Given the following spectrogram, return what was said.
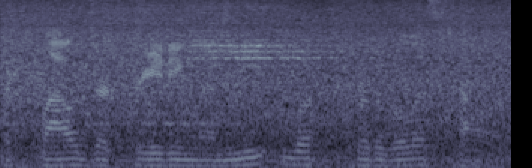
The clouds are creating a neat look for the Willis Tower.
